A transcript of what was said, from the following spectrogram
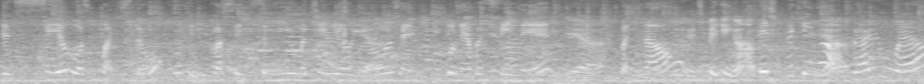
the sale was quite slow Mhm. because it's a new material used and people never seen it. Yeah. But now It's picking up. it's picking up Yeah. very well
